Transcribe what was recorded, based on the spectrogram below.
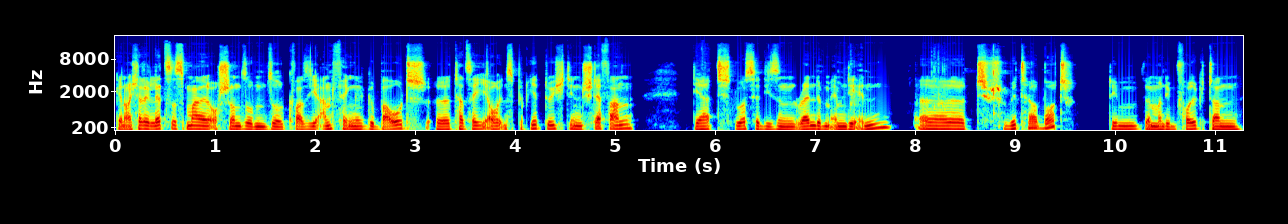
genau, ich hatte letztes Mal auch schon so, so quasi Anfänge gebaut, äh, tatsächlich auch inspiriert durch den Stefan. Der hat, du hast ja diesen Random MDN äh, Twitter-Bot, dem, wenn man dem folgt, dann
